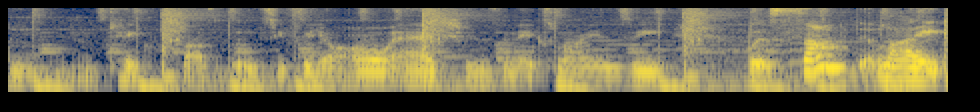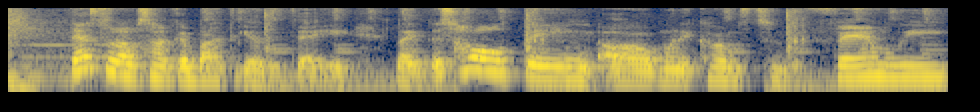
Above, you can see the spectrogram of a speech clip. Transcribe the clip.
you, you take responsibility for your own actions and X, Y, and Z. But something like that's what I was talking about the other day. Like this whole thing, uh, when it comes to the family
